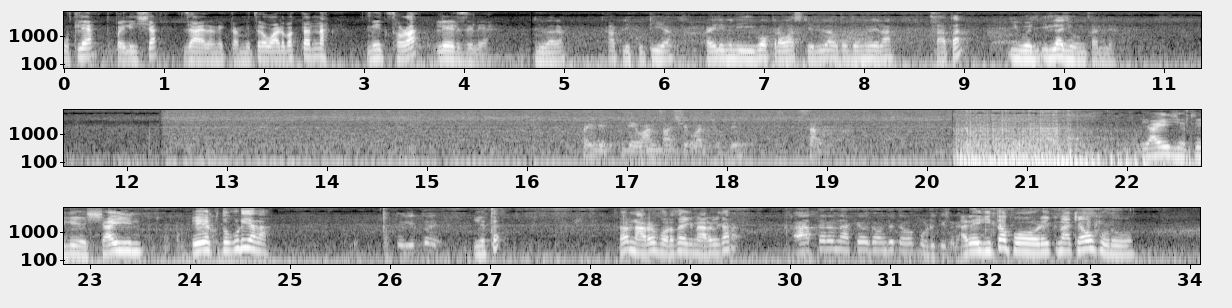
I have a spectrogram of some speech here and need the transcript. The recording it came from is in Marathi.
उठल्या. पहिली इच्छा जायला निघता. मित्र वाट बघताना मी थोडा लेट झाल्या ही बघा आपली कुटी आहे. पहिली मी इवा प्रवास केलेला होता दोन वेळेला. तर आता इव इला घेऊन चालल्या पहिले देवांचा आशीर्वाद घेऊ चला. याई घेतलेली आहे. शाईन एक तो कुठे गेला? तो येतोय. येत सर नारळ फोडायचा एक नारळ का आता नाक्यावर जाऊन दे तेव्हा फोडू तिकडे. अरे इथं फोड एक ना केव्हा फोडू.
